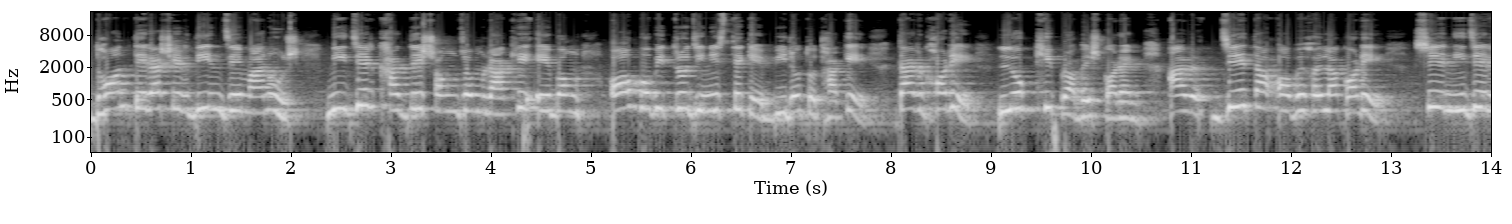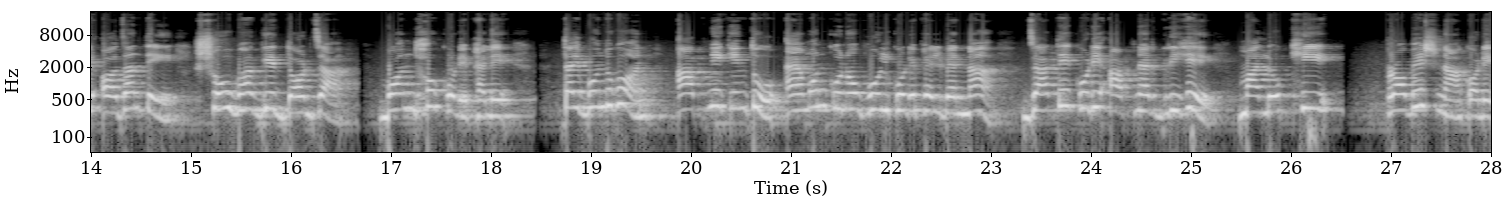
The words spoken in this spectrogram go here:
ধন তেরাসের দিন যে মানুষ নিজের খাদ্যে সংযম রাখে এবং অপবিত্র জিনিস থেকে বিরত থাকে, তার ঘরে লক্ষ্মী প্রবেশ করেন। আর যে তা অবহেলা করে, সে নিজের অজান্তেই সৌভাগ্যের দরজা বন্ধ করে ফেলে। তাই বন্ধুগণ, আপনি কিন্তু এমন কোনো ভুল করে ফেলবেন না, যাতে করে আপনার গৃহে মা লক্ষ্মী প্রবেশ না করে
